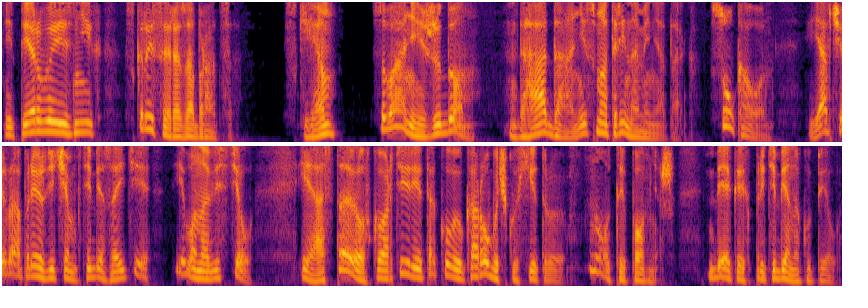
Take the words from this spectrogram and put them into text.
И первый из них — с крысой разобраться». «С кем?» «С Ваней, жидом. Да-да, не смотри на меня так. Сука он. Я вчера, прежде чем к тебе зайти, его навестил и оставил в квартире такую коробочку хитрую. Ну, ты помнишь. Бег их при тебе накупил.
